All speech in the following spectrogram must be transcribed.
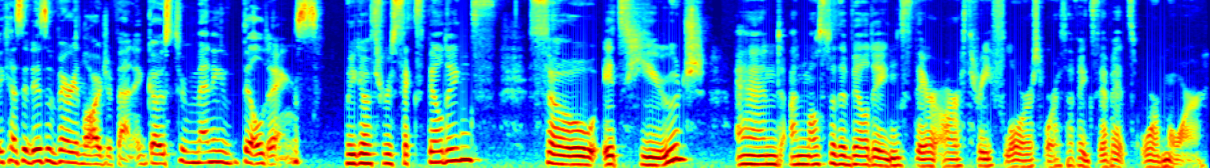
because it is a very large event. It goes through many buildings. We go through six buildings. So it's huge. And on most of the buildings, there are three floors worth of exhibits or more.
